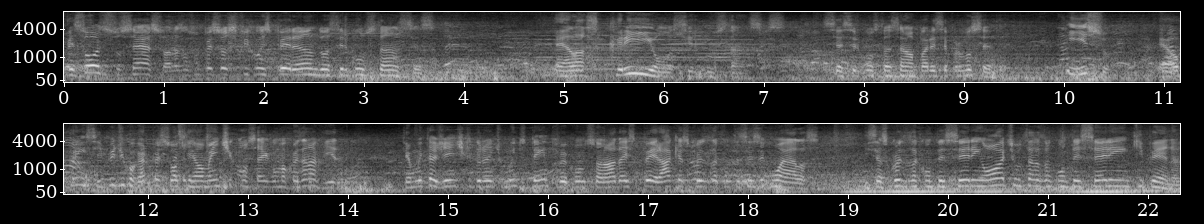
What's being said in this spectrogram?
Pessoas de sucesso, elas não são pessoas que ficam esperando as circunstâncias. Elas criam as circunstâncias. Se a circunstância não aparecer para você. E isso é o princípio de qualquer pessoa que realmente consegue alguma coisa na vida. Tem muita gente que durante muito tempo foi condicionada a esperar que as coisas acontecessem com elas. E se as coisas acontecerem, ótimo, se elas não acontecerem, que pena.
